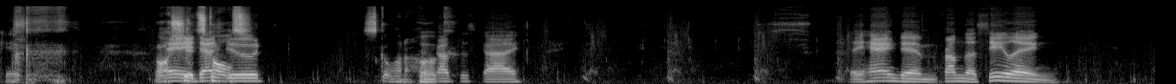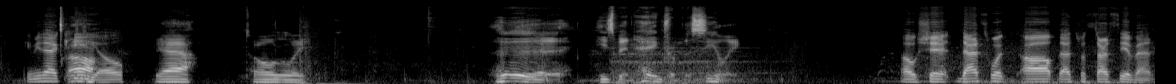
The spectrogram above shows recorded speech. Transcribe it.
Okay. Oh hey, shit, dead skulls. dude. Skull on a Check hook. out this guy. They hanged him from the ceiling. Give me that key, Oh. yo. Yeah, totally. He's been hanged from the ceiling. Oh shit, that's what uh that's what starts the event.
